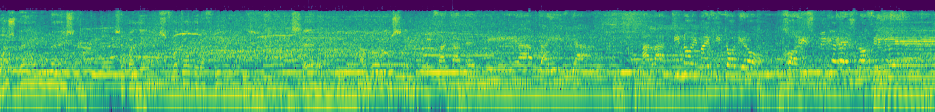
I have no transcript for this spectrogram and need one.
Πως μπαίνει μέσα σε παλιές φωτογραφίες. Ξέρει αν μπορούσε. Θα κάνε μία απ' τα ίδια αλλά τι νόημα έχει το όνειρο χωρίς μικρές νοθείες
